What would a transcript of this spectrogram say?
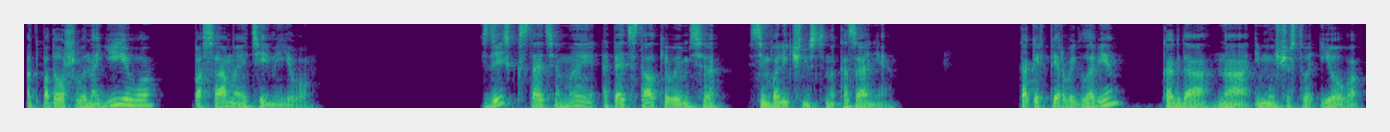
от подошвы ноги его по самое теме его». Здесь, кстати, мы опять сталкиваемся с символичностью наказания. Как и в первой главе, когда на имущество Иова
